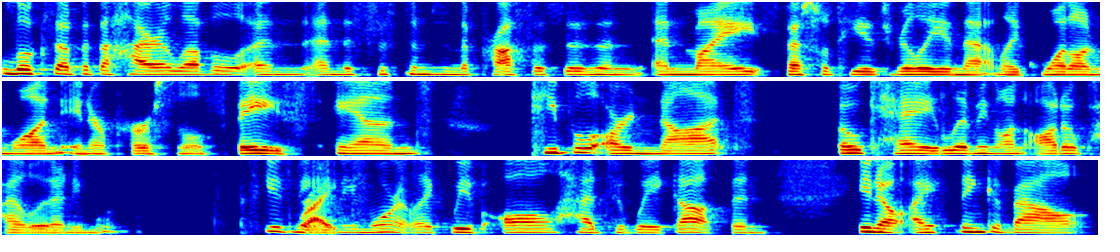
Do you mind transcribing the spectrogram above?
looks up at the higher level and and the systems and the processes and and my specialty is really in that like one-on-one interpersonal space. And people are not okay living on autopilot anymore excuse me right. anymore like we've all had to wake up and you know i think about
